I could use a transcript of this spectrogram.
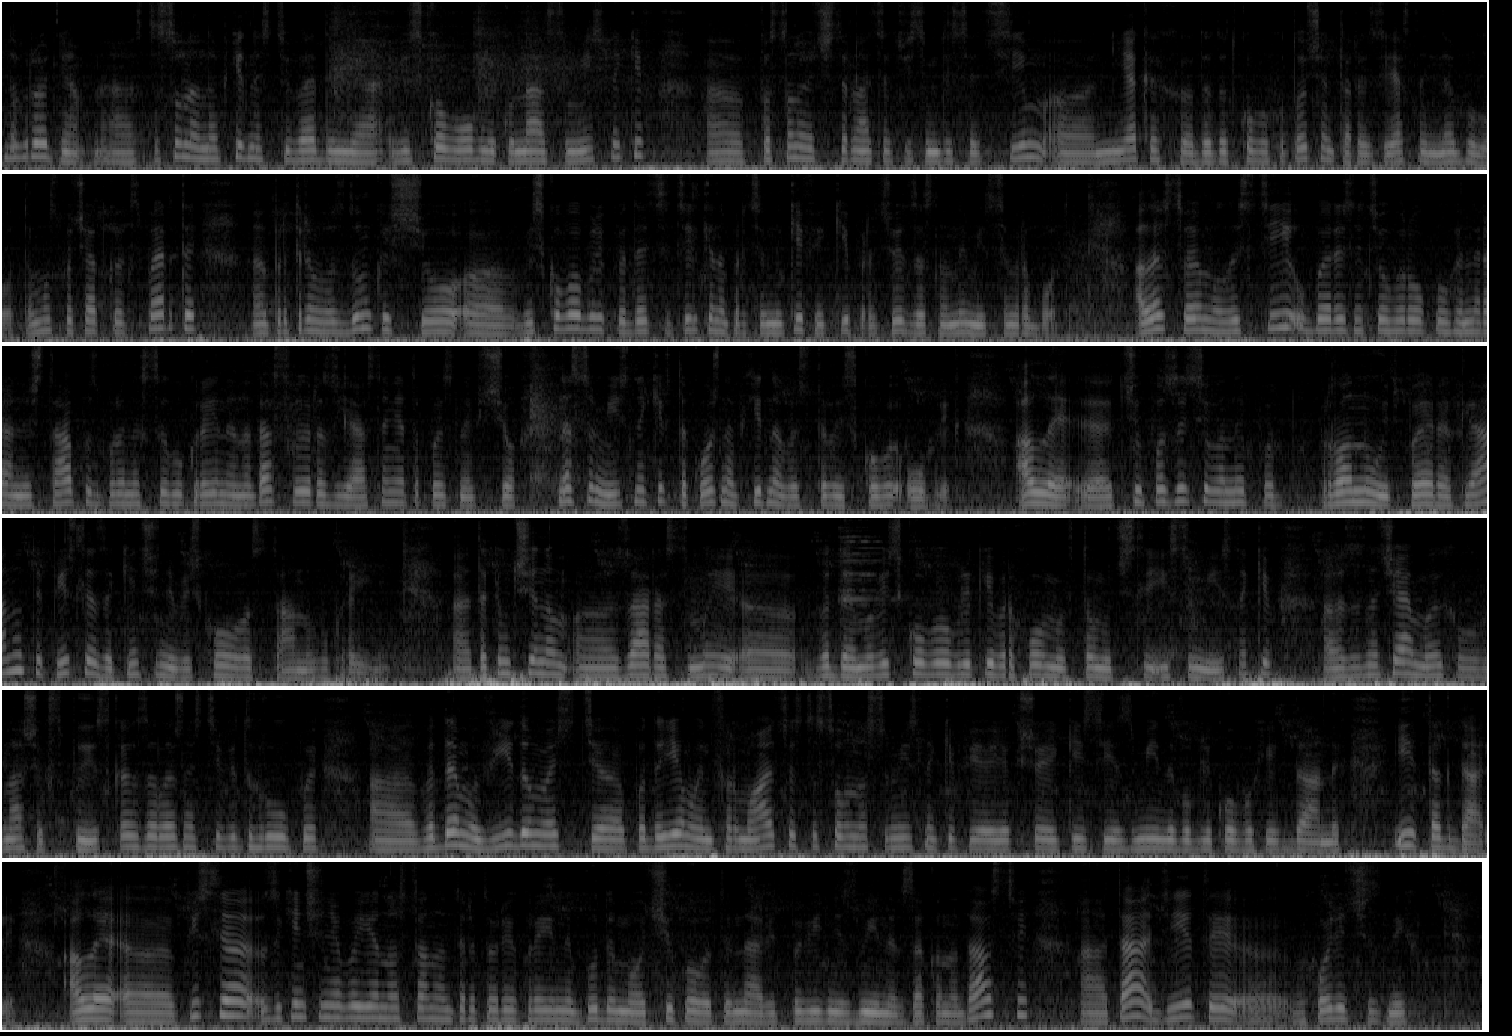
Доброго дня. Е, Стосовно необхідності ведення військового обліку на сумісників е, в постанові 1487 е, ніяких додаткових уточнень та роз'яснень не було. Тому спочатку експерти притримувалися думки, що військовий облік ведеться тільки на працівників, які працюють за основним місцем роботи. Але в своєму листі у березні цього року Генеральний штаб збройних сил України надав свої роз'яснення та пояснив, що на сумісників також необхідно вести військовий облік. Але цю позицію вони планують переглянути після закінчення військового стану в Україні. Е, Таким чином, е, зараз ми е, ведемо військовий облік і враховуємо в тому числі і сумісників, зазначаємо їх в наших списках в залежності від групи, ведемо відомість, подаємо інформацію стосовно сумісників, якщо якісь є зміни в облікових їх даних і так далі. Але після закінчення воєнного стану на території України будемо очікувати на відповідні зміни в законодавстві та діяти, виходячи з них.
